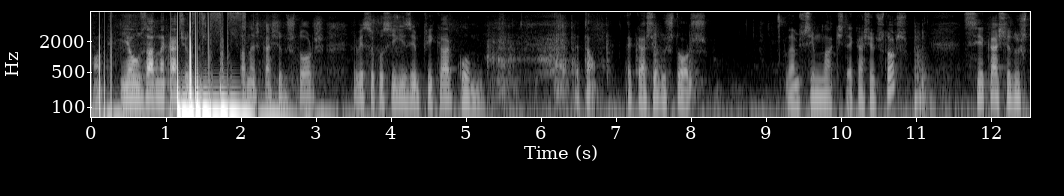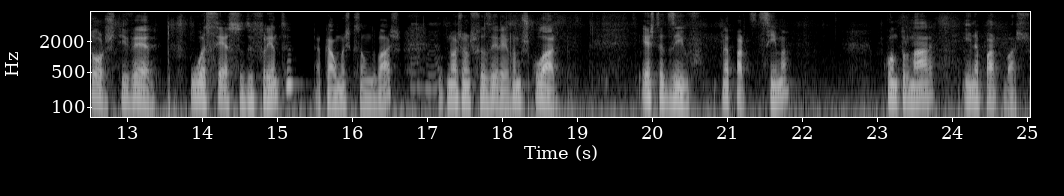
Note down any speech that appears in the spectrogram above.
pronto, e é usado na caixa dos, nas caixas dos touros. A ver se eu consigo exemplificar como. Então, a caixa dos touros, vamos simular que isto é a caixa dos touros. Se a caixa dos touros tiver o acesso de frente, cá há umas que são de baixo, o que nós vamos fazer é, vamos colar este adesivo na parte de cima, contornar e na parte de baixo.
